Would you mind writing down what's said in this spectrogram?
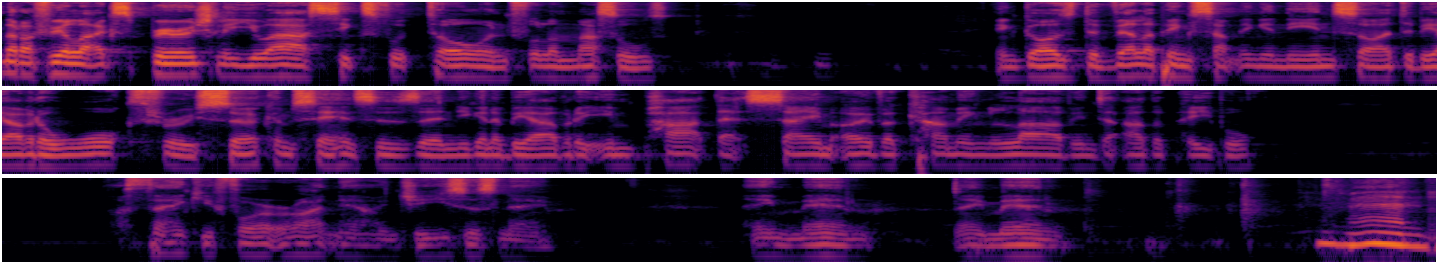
But I feel like spiritually you are six foot tall and full of muscles. And God's developing something in the inside to be able to walk through circumstances and you're going to be able to impart that same overcoming love into other people. I thank you for it right now in Jesus' name. Amen. Amen. Amen.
